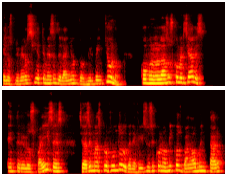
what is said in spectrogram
en los primeros siete meses del año 2021. Como los lazos comerciales entre los países se hacen más profundos, los beneficios económicos van a aumentar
